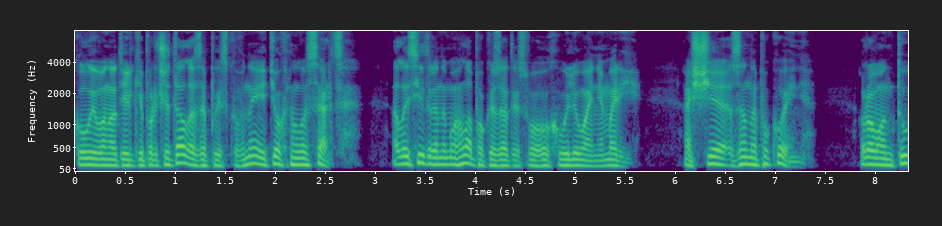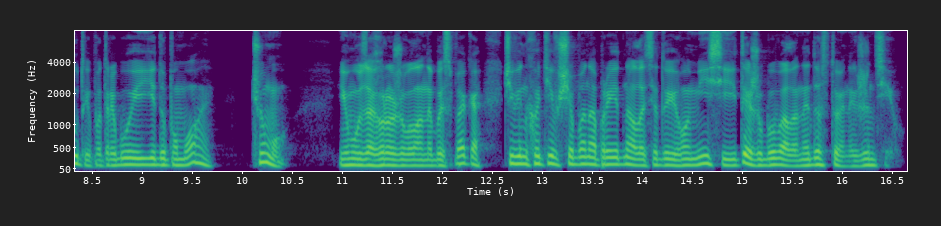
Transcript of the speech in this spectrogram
Коли вона тільки прочитала записку, в неї тьохнуло серце, але Сітра не могла показати свого хвилювання Марії, а ще занепокоєння. Рован тут і потребує її допомоги? Чому? Йому загрожувала небезпека, чи він хотів, щоб вона приєдналася до його місії і теж убивала недостойних жінців?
